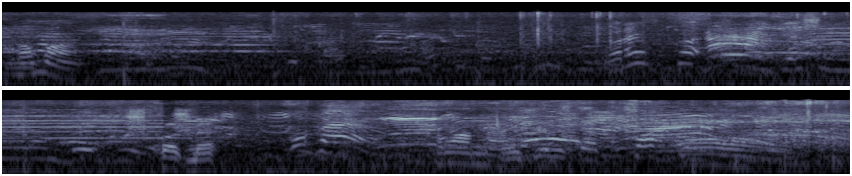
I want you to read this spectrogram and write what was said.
Come on. What if cut and Jesse made him big here? Cut, Matt. Go back. Come on, man. Get that fuck Matt.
